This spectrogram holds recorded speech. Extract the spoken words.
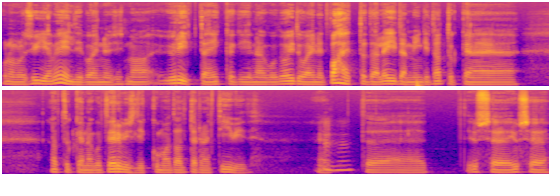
kuna mulle süüa meeldib, onju, siis ma üritan ikkagi nagu toiduaineid vahetada, leida mingid natukene, natuke nagu tervislikumad alternatiivid. et mm, -hmm. et just see, just see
